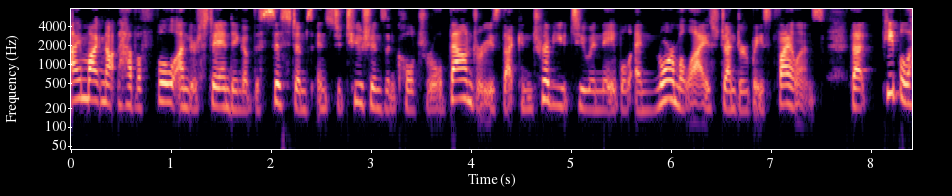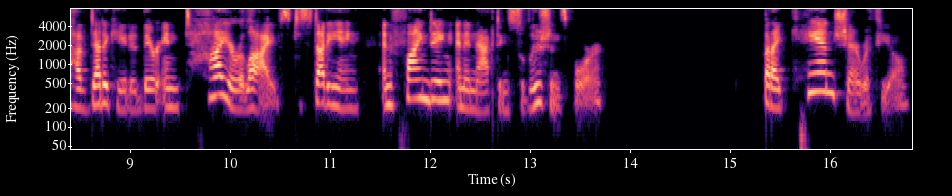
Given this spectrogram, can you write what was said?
I might not have a full understanding of the systems, institutions, and cultural boundaries that contribute to enable and normalize gender based violence that people have dedicated their entire lives to studying and finding and enacting solutions for. But I can share with you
